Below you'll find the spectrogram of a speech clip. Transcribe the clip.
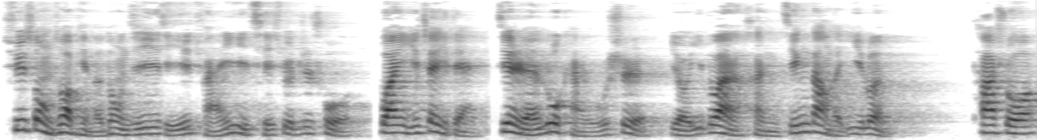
屈宋作品的动机及权宜其序之处，关于这一点，晋人陆侃如是有一段很精当的议论。他说：“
